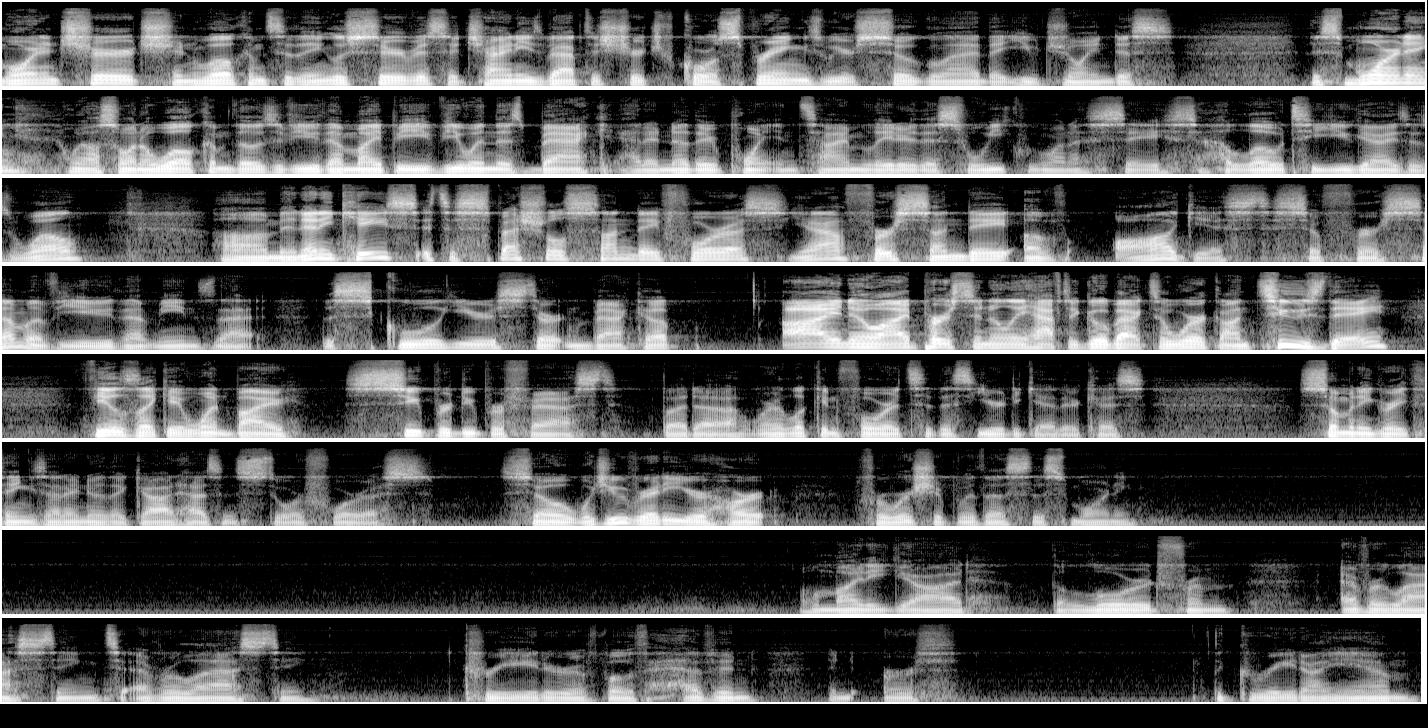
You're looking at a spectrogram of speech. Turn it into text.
Morning, church, and welcome to the English service at Chinese Baptist Church of Coral Springs. We are so glad that you've joined us this morning. We also want to welcome those of you that might be viewing this back at another point in time later this week. We want to say hello to you guys as well. Um, in any case, it's a special Sunday for us. Yeah, first Sunday of August. So for some of you, that means that the school year is starting back up. I know I personally have to go back to work on Tuesday feels like it went by super duper fast. But uh, we're looking forward to this year together because so many great things that I know that God has in store for us. So, would you ready your heart for worship with us this morning? Almighty God, the Lord from everlasting to everlasting, creator of both heaven and earth, the great I am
